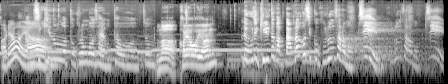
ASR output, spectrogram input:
어려워요 남 시키는 것도 그런 거 잘 못하고 좀 누나 커야와얀 근데 우리 길드 막 나가고 싶고 그런 사람 없지? 그런 사람 없지?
